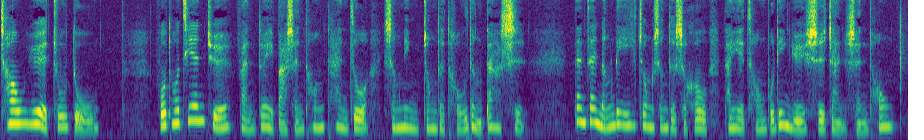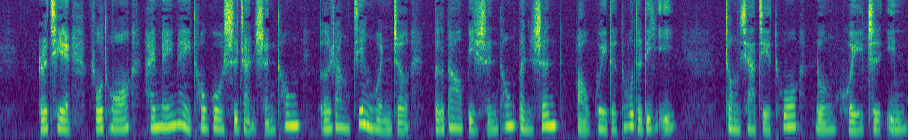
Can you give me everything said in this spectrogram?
超越诸毒。佛陀坚决反对把神通看作生命中的头等大事。但在能利益众生的时候，他也从不吝于施展神通，而且佛陀还每每透过施展神通，而让见闻者得到比神通本身宝贵的多的利益，种下解脱轮回之因。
